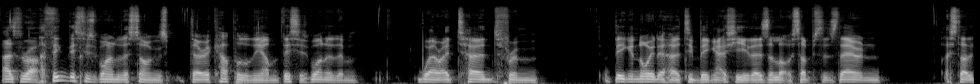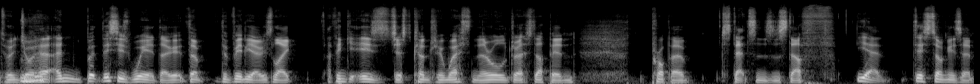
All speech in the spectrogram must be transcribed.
that's rough. I think this is one of the songs. There are a couple on the album. This is one of them where I turned from being annoyed at her to being actually there's a lot of substance there, and I started to enjoy mm-hmm. her. And but this is weird though. The the video is like I think it is just country and western. They're all dressed up in proper Stetsons and stuff. Yeah, this song is a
